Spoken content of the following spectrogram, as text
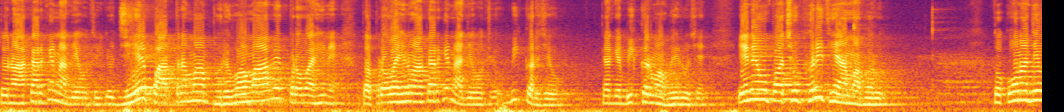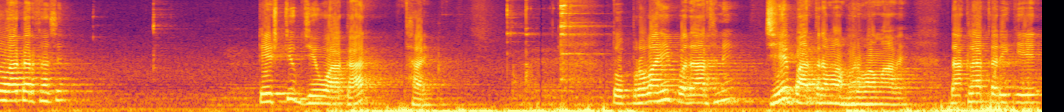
તો એનો આકાર કેના જેવો થઈ ગયો? જે પાત્રમાં ભરવામાં આવે પ્રવાહીને, તો આ પ્રવાહીનો આકાર કેના જેવો થયો? બીકર જેવો. કારણ કે બીકરમાં ભર્યું છે. એને હું પાછું ફરીથી આમાં ભરું. તો કોના જેવો આકાર થશે? ટેસ્ટ ટ્યુબ જેવો આકાર થાય. તો પ્રવાહી પદાર્થને જે પાત્રમાં ભરવામાં આવે, દાખલા તરીકે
